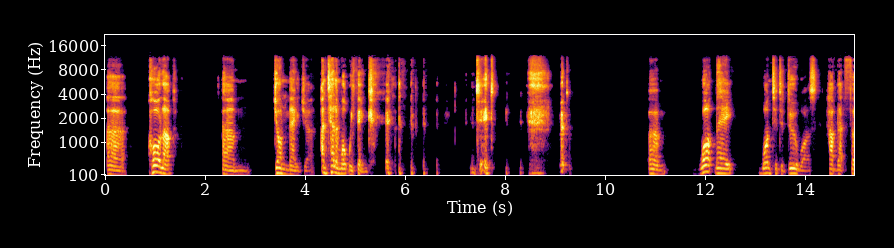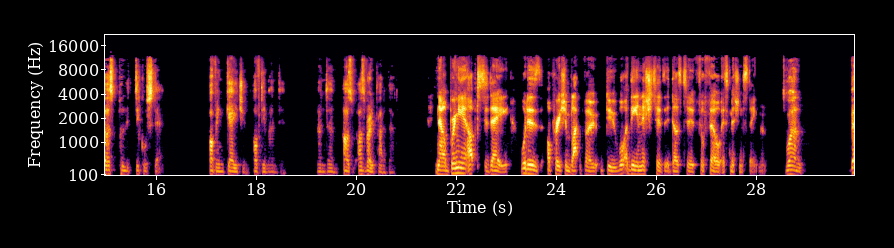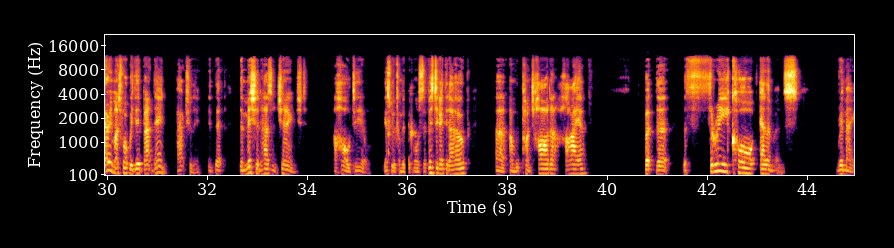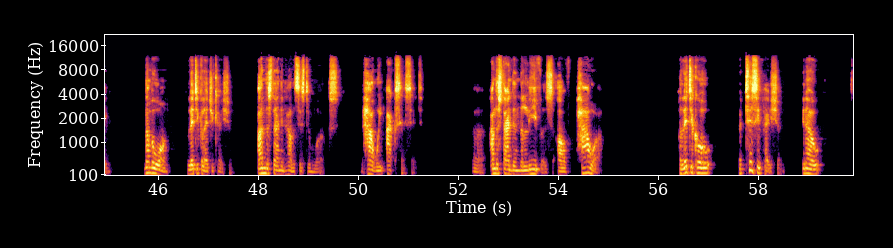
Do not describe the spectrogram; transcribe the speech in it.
uh, call up um, John Major and tell him what we think. did. But um, what they wanted to do was have that first political step of engaging, of demanding. And um, I, was, I was very proud of that. Now, bringing it up to today, what does Operation Black Vote do? What are the initiatives it does to fulfill its mission statement? Well, very much what we did back then, actually. That the mission hasn't changed a whole deal. Yes, we've become a bit more sophisticated, I hope, uh, and we punch harder, higher. But the the three core elements remain. Number one, political education, understanding how the system works, how we access it, uh, understanding the levers of power, political participation. You know,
